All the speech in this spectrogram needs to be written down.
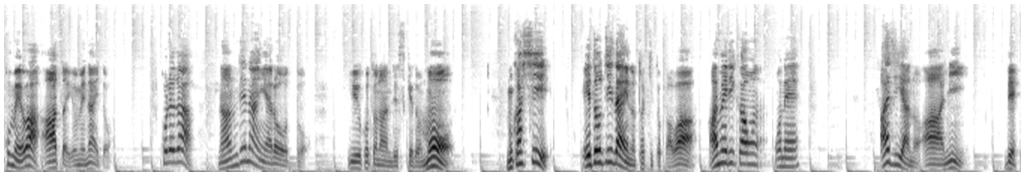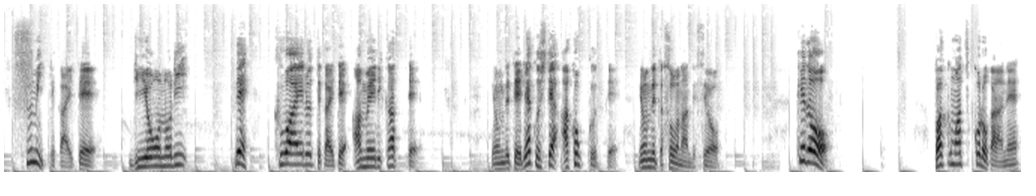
米はあーとは読めないと。これが、なんでなんやろうということなんですけども、昔、江戸時代の時とかは、アメリカををね、アジアのあーに、で、隅って書いて、利用のり、で、加えるって書いて、アメリカって呼んでて、略してアコックって呼んでたそうなんですよ。けど、幕末頃からね、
